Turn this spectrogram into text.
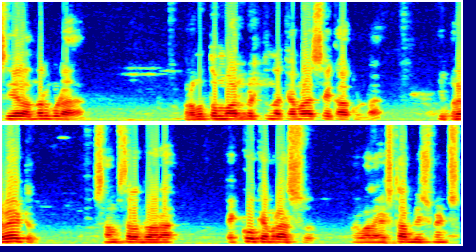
సిఐలు అందరూ కూడా ప్రభుత్వం వారు పెడుతున్న కెమెరాసే కాకుండా ఈ ప్రైవేటు సంస్థల ద్వారా ఎక్కువ కెమెరాస్ వాళ్ళ ఎస్టాబ్లిష్మెంట్స్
